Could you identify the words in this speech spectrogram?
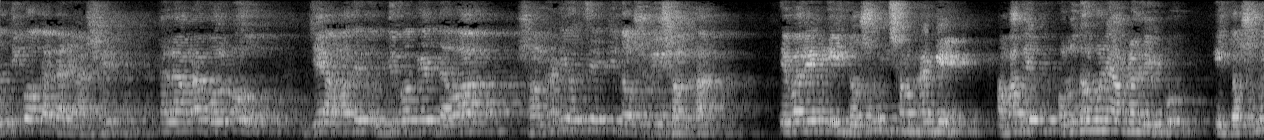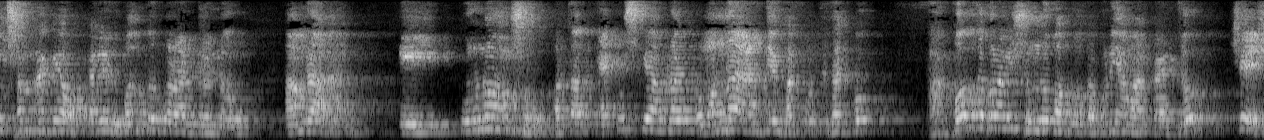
উদ্দীপক আকারে আসে, তাহলে আমরা বলব যে আমাদের উদ্দীপকের দেওয়া সংখ্যাটি হচ্ছে একটি দশমিক সংখ্যা। এবারে এই দশমিক সংখ্যাকে আমাদের অনুধাবনে আমরা লিখব। এই দশমিক সংখ্যাকে অক্টালে রূপান্তর করার জন্য আমরা এই পূর্ণ অংশ, অর্থাৎ একুশকে আমরা ক্রমান্বয়ে আট দিয়ে ভাগ করতে থাকব। ভাগফল যখন আমি শূন্য পাবো, তখনই আমার কার্য শেষ।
